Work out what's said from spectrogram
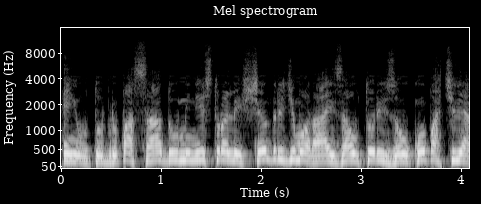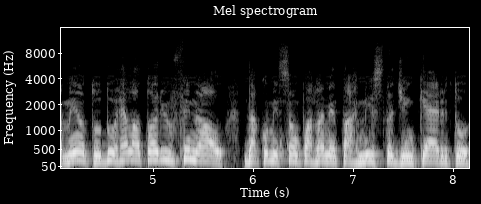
Em outubro passado, o ministro Alexandre de Moraes autorizou o compartilhamento do relatório final da Comissão Parlamentar Mista de Inquérito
